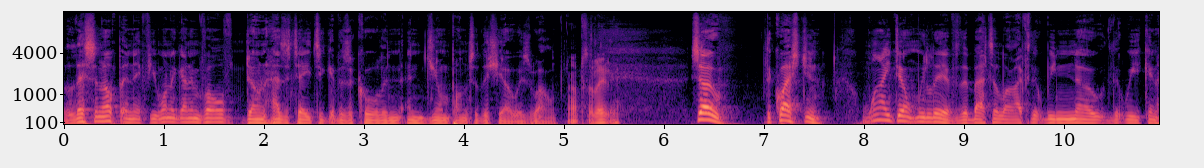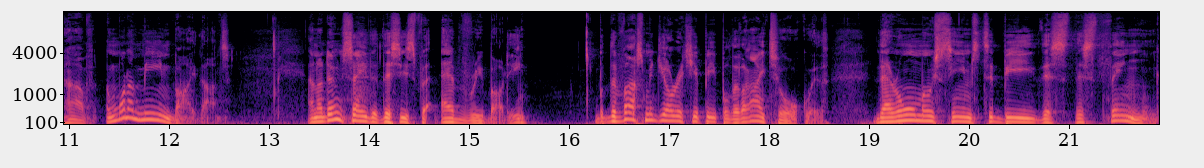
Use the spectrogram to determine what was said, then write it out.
listen up. And if you want to get involved, don't hesitate to give us a call and, and jump onto the show as well. Absolutely. So, the question why don't we live the better life that we know that we can have? And what I mean by that, and I don't say that this is for everybody, but the vast majority of people that I talk with, there almost seems to be this this thing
